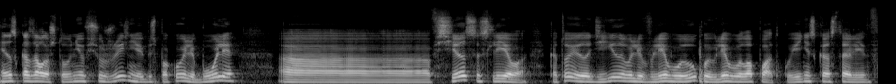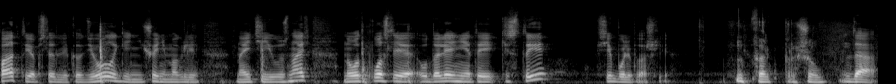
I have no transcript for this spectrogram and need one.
и рассказала, что у нее всю жизнь ее беспокоили боли э, в сердце слева, которые радиировали в левую руку и в левую лопатку. Ей несколько ставили инфаркт, ее обследовали кардиологи, ничего не могли найти и узнать. Но вот после удаления этой кисты все боли прошли. Инфаркт прошел. Да,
